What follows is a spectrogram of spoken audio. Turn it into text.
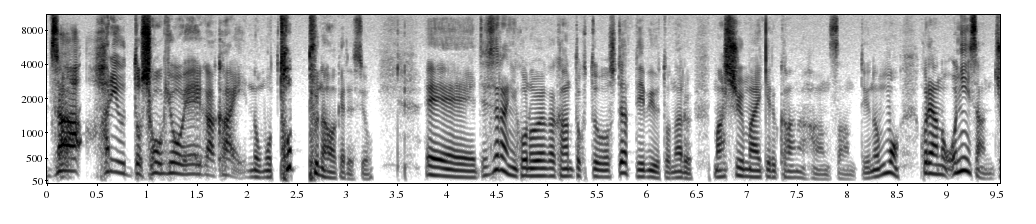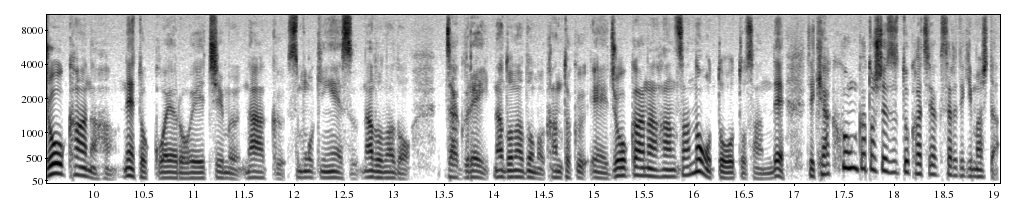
ザ・ハリウッド商業映画界のもうトップなわけですよ。えー、でさらにこの映画監督としてはデビューとなるマシュー・マイケル・カーナハンさんっていうのもこれあのお兄さんジョー・カーナハン、ね、特攻野郎 A チームナークスモーキンエースなどなどザ・グレイなどなどの監督、えー、ジョー・カーナハンさんの弟さんでで脚本家としてずっと活躍されてきました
